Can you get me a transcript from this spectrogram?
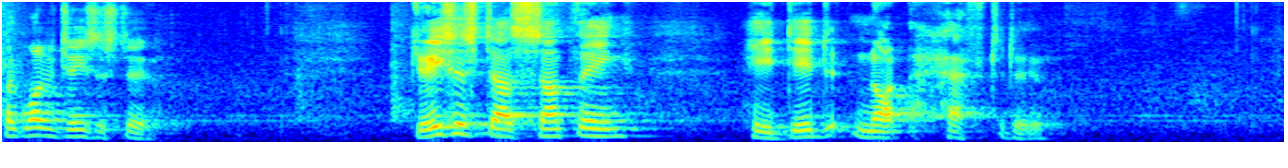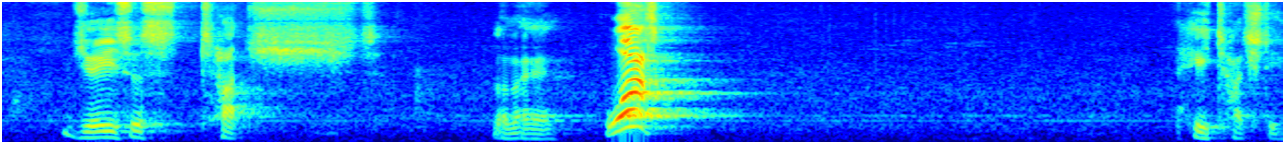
But what did Jesus do? Jesus does something he did not have to do. Jesus touched the man. What? He touched him.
